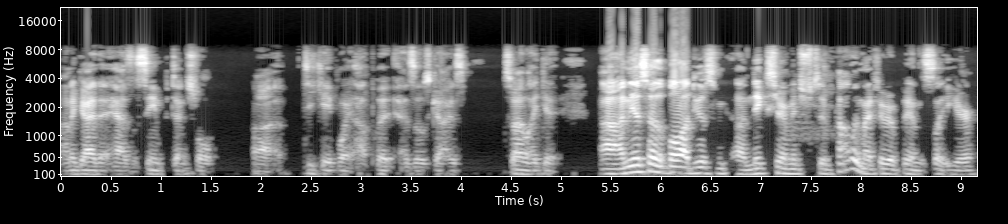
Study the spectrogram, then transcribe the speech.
on a guy that has the same potential uh, DK point output as those guys. So I like it. Uh, on the other side of the ball, I do have some uh, Knicks here. I'm interested. in. Probably my favorite play on the slate here.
